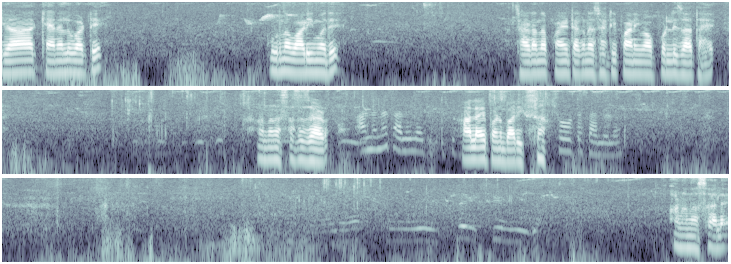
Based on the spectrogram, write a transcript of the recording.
या कॅनल वाटे पूर्ण वाडीमध्ये झाडांना पाणी टाकण्यासाठी पाणी वापरले जात आहे. अननसाचं झाड आलं आहे पण बारीकस. अननस आलाय.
